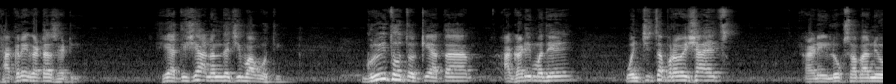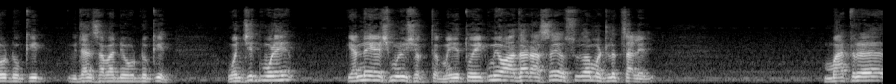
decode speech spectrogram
ठाकरे गटासाठी ही अतिशय आनंदाची बाब होती. गृहीत होतं की आता आघाडीमध्ये वंचितचा प्रवेश आहेच आणि लोकसभा निवडणुकीत विधानसभा निवडणुकीत वंचितमुळे यांना यश मिळू शकतं. म्हणजे तो एकमेव आधार असं सुद्धा म्हटलं चालेल. मात्र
